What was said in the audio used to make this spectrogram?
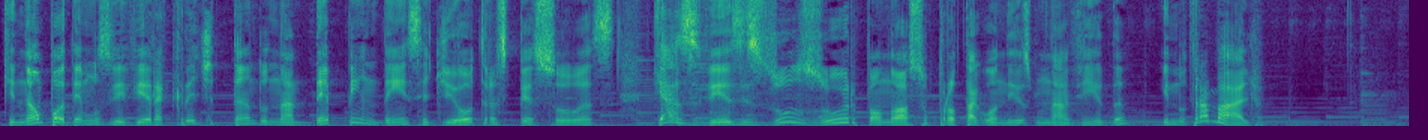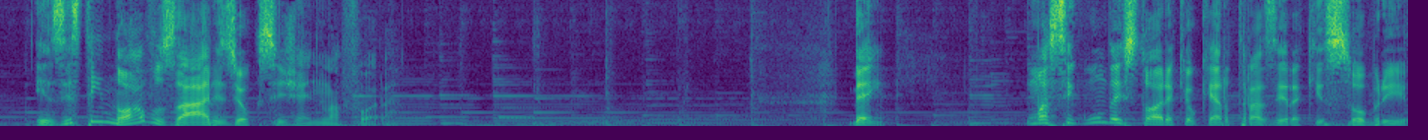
que não podemos viver acreditando na dependência de outras pessoas que às vezes usurpam nosso protagonismo na vida e no trabalho. Existem novos ares de oxigênio lá fora. Bem, uma segunda história que eu quero trazer aqui sobre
